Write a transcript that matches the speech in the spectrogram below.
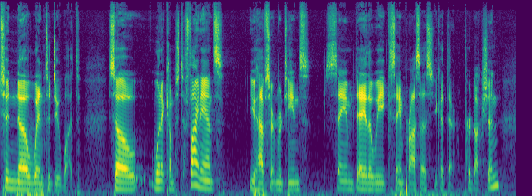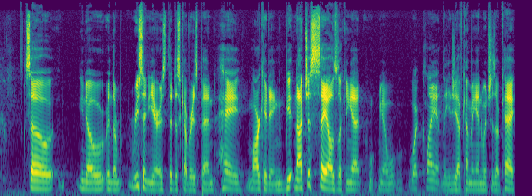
to know when to do what. So when it comes to finance, you have certain routines, same day of the week, same process. You get there. Production. So you know, in the recent years, the discovery has been, hey, marketing, be, not just sales, looking at you know what client leads you have coming in, which is okay,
